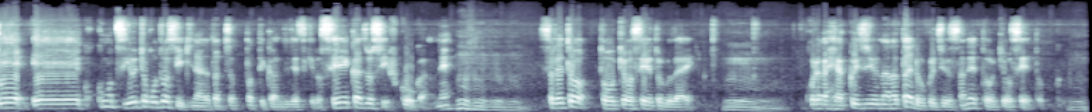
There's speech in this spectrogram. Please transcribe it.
で、えーここも強いとこ同士いきなり当たっちゃったって感じですけど聖火女子福岡のね。うんうんうんそれと東京聖徳大うんうん。これが117対63で東京聖徳。うんうん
